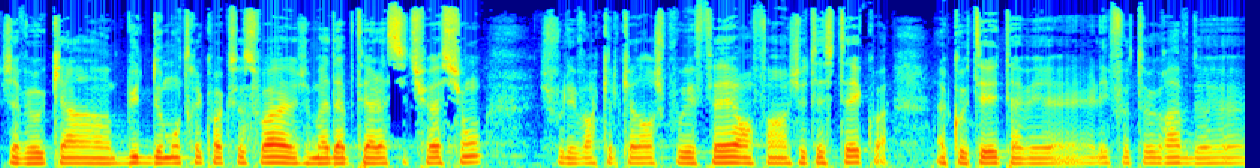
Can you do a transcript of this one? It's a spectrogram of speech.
j'avais aucun but de montrer quoi que ce soit. Je m'adaptais à la situation. Je voulais voir quel cadre je pouvais faire. Enfin, je testais quoi. À côté, tu avais les photographes de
